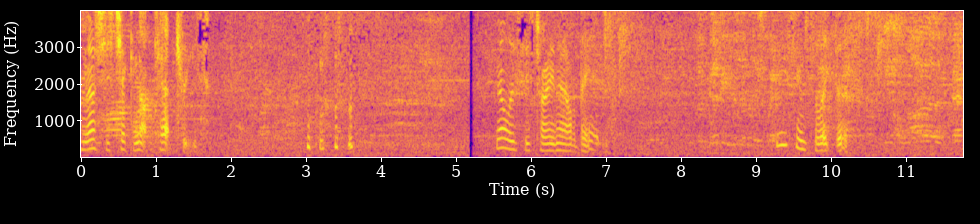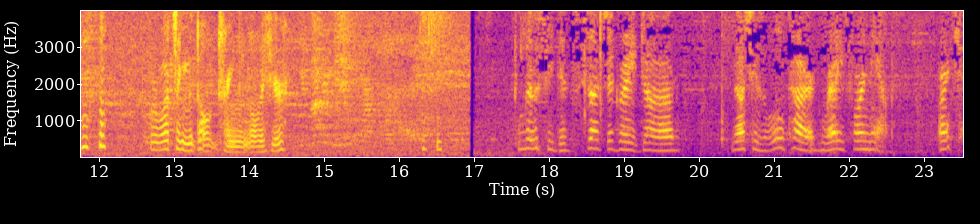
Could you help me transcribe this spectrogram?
Now she's checking out cat trees. now Lucy's trying out a bed. He seems to like this. We're watching the dog training over here. Lucy did such a great job. Now she's a little tired and ready for a nap, aren't you?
